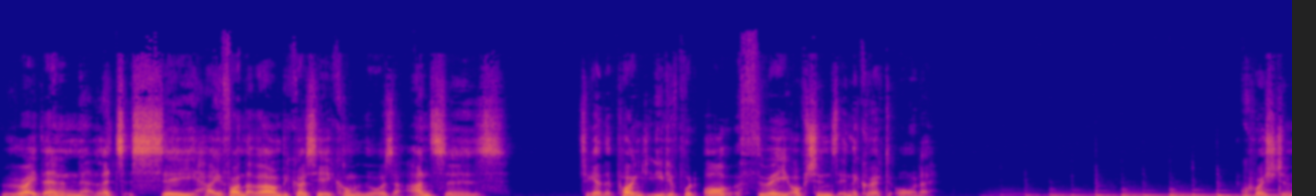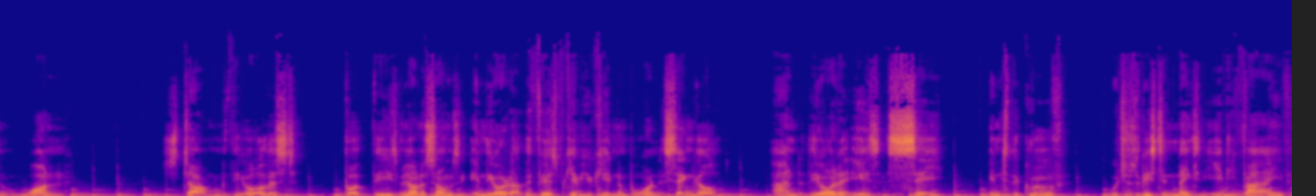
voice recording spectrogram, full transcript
Right then, let's see how you found that round because here come those answers. To get the point, you need to put all three options in the correct order. Question 1. Starting with the oldest, put these Madonna songs in the order that they first became UK number one single, and the order is C, Into the Groove, which was released in 1985,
